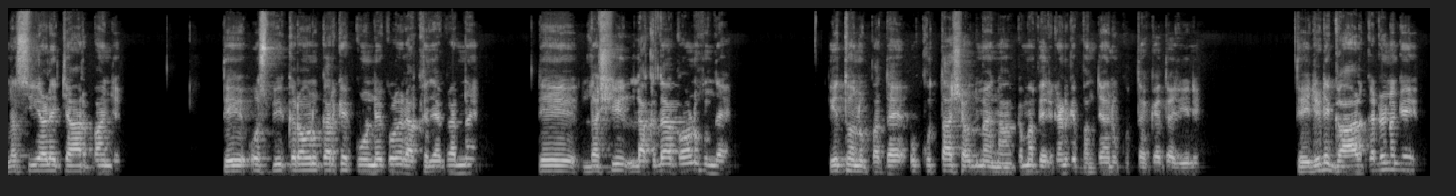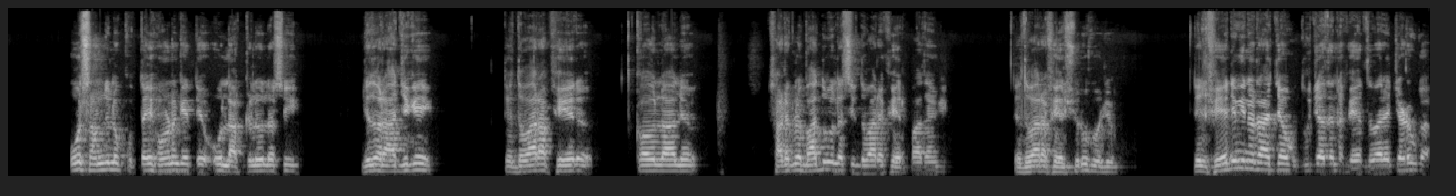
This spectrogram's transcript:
ਲੱਸੀ ਵਾਲੇ 4-5 ਤੇ ਉਹ ਸਪੀਕਰ ਔਨ ਕਰਕੇ ਕੁੰਡੇ ਕੋਲੇ ਰੱਖ ਦਿਆ ਕਰਨਾ ਹੈ। ਤੇ ਲੱਸੀ ਲੱਕਦਾ ਕੌਣ ਹੁੰਦਾ ਇਹ ਤੁਹਾਨੂੰ ਪਤਾ ਹੈ, ਉਹ ਕੁੱਤਾ ਸ਼ਬਦ ਮੈਂ ਨਾ ਕਹਾਂ, ਫਿਰ ਕਹਿਣਗੇ ਬੰਦਿਆਂ ਨੂੰ ਕੁੱਤਾ ਕਹਤਾ ਜੀ ਨੇ ਤੇ ਜਿਹੜੇ ਗਾਲ ਕੱਢਣਗੇ ਉਹ ਸਮਝ ਲਓ ਕੁੱਤੇ ਹੋਣਗੇ ਤੇ ਉਹ ਲੱਕ ਲਓ ਲੱਸੀ। ਜਦੋਂ ਰੱਜ ਗਏ ਤੇ ਦੁਬਾਰਾ ਫੇਰ ਕਾਲ ਲਾ ਲਿਓ। ਸਾਡੇ ਕੋਲ ਵਾਧੂ ਲੱਸੀ, ਦੁਬਾਰਾ ਫੇਰ ਪਾ ਦਾਂਗੇ। ਤੇ ਦੁਬਾਰਾ ਫੇਰ ਸ਼ੁਰੂ ਹੋ ਜਾਓ ਤੇ ਜੇ ਫੇਰ ਵੀ ਨਾ ਰੱਜ ਆਊ ਦੂਜਾ ਦਿਨ ਫੇਰ ਦੁਬਾਰਾ ਚੜੂਗਾ,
